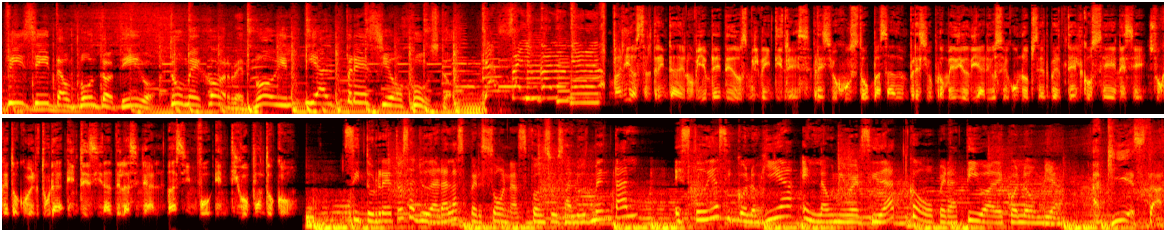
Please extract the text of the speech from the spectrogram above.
Visita un punto Tigo, tu mejor red móvil y al precio justo. Válido hasta el 30 de noviembre de 2023. Precio justo basado en precio promedio diario según Observer Telco CNC. Sujeto a cobertura e intensidad de la señal. Más info en tigo.co. Si tu reto es ayudar a las personas con su salud mental, estudia psicología en la Universidad Cooperativa de Colombia. Aquí está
